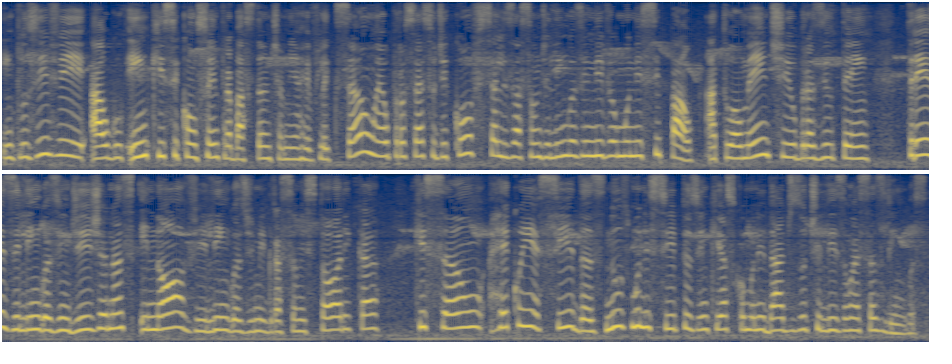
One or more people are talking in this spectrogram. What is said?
Inclusive, algo em que se concentra bastante a minha reflexão é o processo de cooficialização de línguas em nível municipal. Atualmente, o Brasil tem 13 línguas indígenas e 9 línguas de migração histórica que são reconhecidas nos municípios em que as comunidades utilizam essas línguas.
